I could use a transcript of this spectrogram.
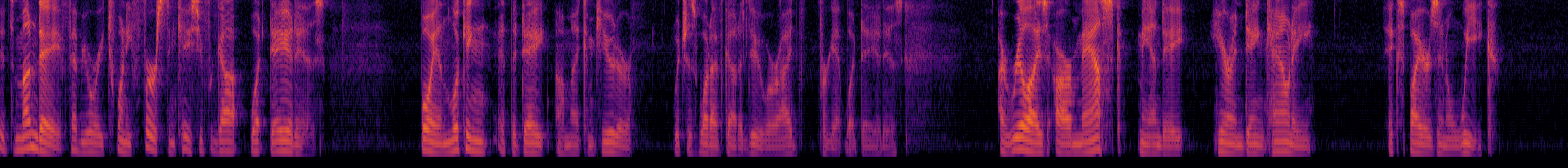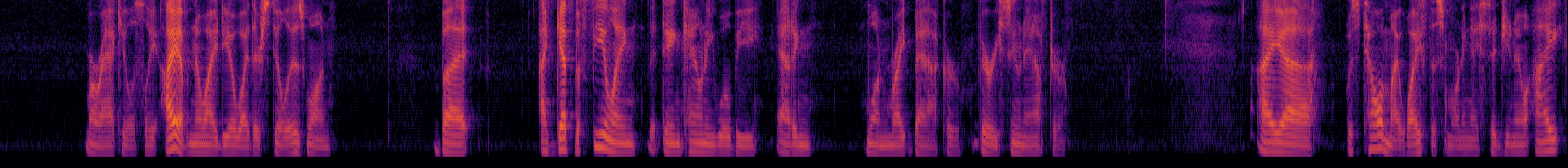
It's Monday, February 21st, in case you forgot what day it is. Boy, and looking at the date on my computer, which is what I've got to do, or I'd forget what day it is, I realize our mask mandate here in Dane County expires in a week. Miraculously. I have no idea why there still is one. But I get the feeling that Dane County will be adding one right back or very soon after. I uh, was telling my wife this morning, I said, you know, I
